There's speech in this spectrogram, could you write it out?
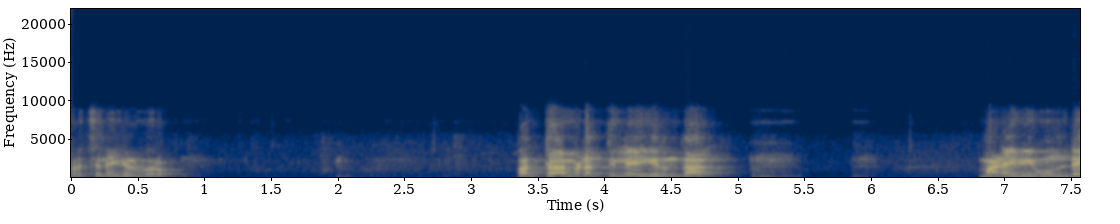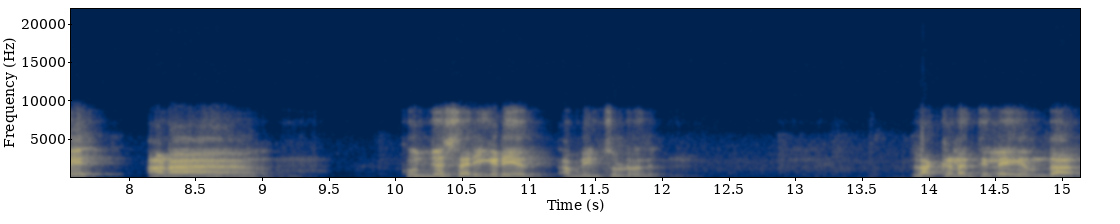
பிரச்சனைகள் வரும். பத்தாம் இடத்திலே இருந்தால் மனைவி உண்டு ஆனால் கொஞ்சம் சரி கிடையாது அப்படின்னு சொல்கிறது லக்கணத்திலே இருந்தால்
